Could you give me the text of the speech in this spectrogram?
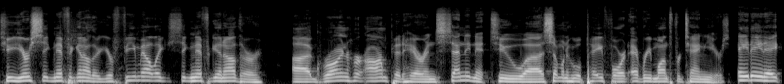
to your significant other, your female significant other, uh, growing her armpit hair and sending it to uh, someone who will pay for it every month for 10 years? 888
